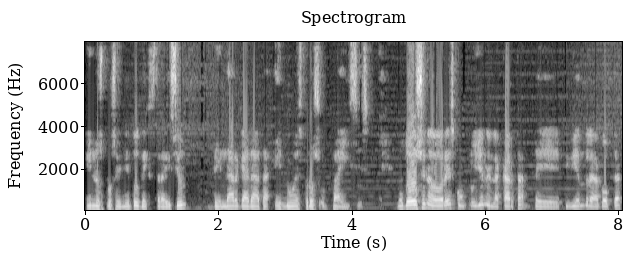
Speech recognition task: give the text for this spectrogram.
en los procedimientos de extradición de larga data en nuestros países. Los dos senadores concluyen en la carta de, pidiéndole a Gopta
